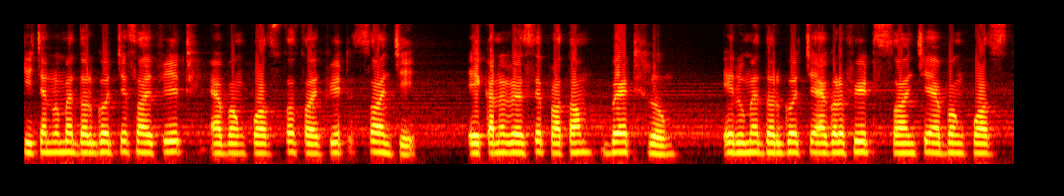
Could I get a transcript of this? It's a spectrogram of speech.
কিচেন রুমের দৈর্ঘ্য হচ্ছে ছয় ফিট এবং প্রস্থ ছয় ফিট ছয় ইঞ্চি। এখানে রয়েছে প্রথম বেডরুম। এই রুমের দৈর্ঘ্য হচ্ছে এগারো ফিট ছয় ইঞ্চি এবং প্রস্থ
